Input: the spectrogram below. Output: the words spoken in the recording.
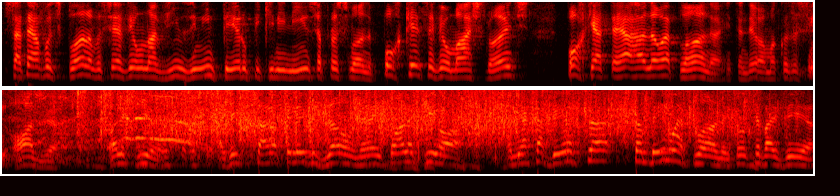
se a Terra fosse plana, você ia ver um naviozinho inteiro, pequenininho, se aproximando. Por que você vê o mastro antes? Porque a Terra não é plana, entendeu? É uma coisa assim óbvia. Olha aqui, ó. A gente está na televisão, né? Então, olha aqui, ó. A minha cabeça também não é plana. Então, você vai ver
